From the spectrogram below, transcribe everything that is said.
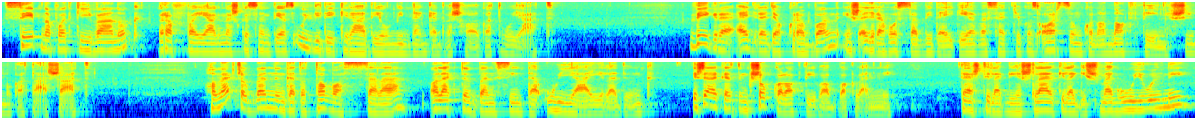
Szép napot kívánok! Raffai Ágnes köszönti az Újvidéki Rádió minden kedves hallgatóját. Végre egyre gyakrabban és egyre hosszabb ideig élvezhetjük az arcunkon a napfény simogatását. Ha megcsap bennünket a tavasz szele, a legtöbben szinte újjáéledünk, és elkezdünk sokkal aktívabbak lenni. Testileg és lelkileg is megújulni,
